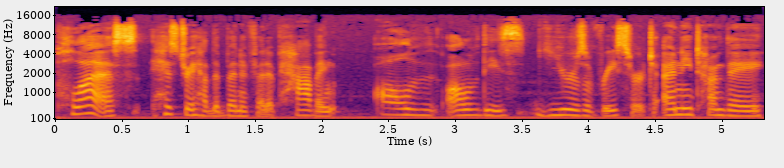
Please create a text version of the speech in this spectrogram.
Plus, history had the benefit of having all of all of these years of research. Anytime they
